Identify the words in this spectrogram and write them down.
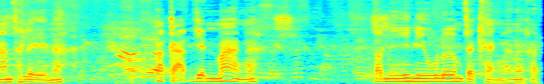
น้ำทะเลนะ อากาศเย็นมากนะ ตอนนี้นิ้วเริ่มจะแข็งแล้วนะครับ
